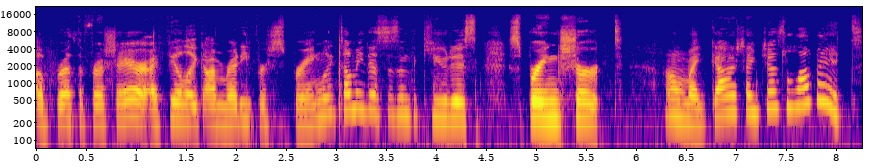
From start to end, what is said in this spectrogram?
a, a breath of fresh air. I feel like I'm ready for spring. Like, tell me this isn't the cutest spring shirt. Oh my gosh, I just love it.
